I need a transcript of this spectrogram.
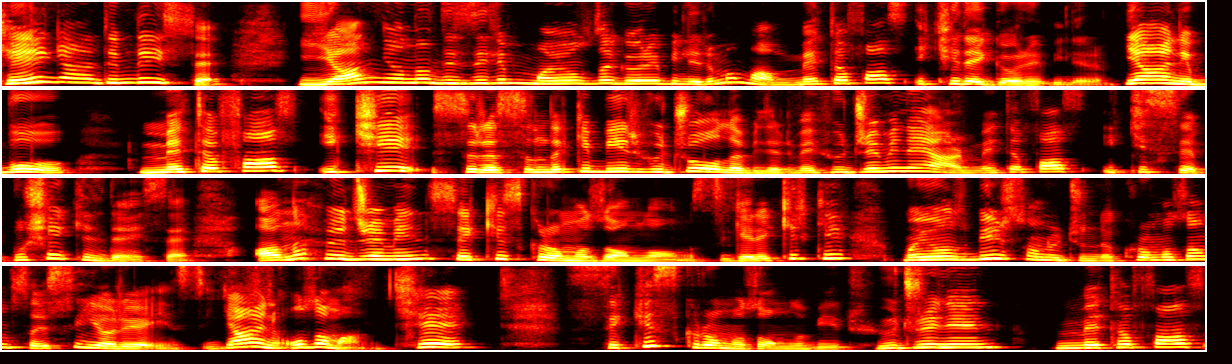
K'ye geldiğimde ise yan yana dizilim mayozda görebilirim ama metafaz 2'de görebilirim. Yani bu metafaz 2 sırasındaki bir hücre olabilir ve hücremin eğer metafaz 2'si bu şekilde ise ana hücremin 8 kromozomlu olması gerekir ki mayoz 1 sonucunda kromozom sayısı yarıya insin. Yani o zaman K 8 kromozomlu bir hücrenin metafaz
